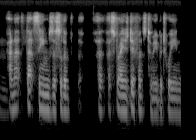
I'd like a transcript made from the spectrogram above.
mm. And that that seems a sort of a, a strange difference to me between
